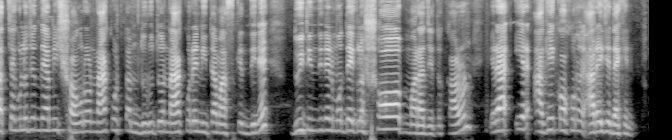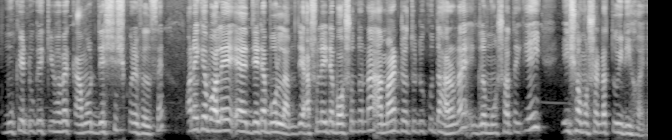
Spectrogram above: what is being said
বাচ্চাগুলো যদি আমি সংগ্রহ না করতাম, দ্রুত না করে নিতাম আজকের দিনে, দুই তিন দিনের মধ্যে এগুলো সব মারা যেত। কারণ এরা এর আগে কখনো আর এই যে দেখেন, মুখে টুকে কীভাবে কামড় দিয়ে শেষ করে ফেলছে অনেকে বলে যেটা বললাম যে আসলে এটা বসন্ত না, আমার যতটুকু ধারণা এগুলো মশা থেকেই এই সমস্যাটা তৈরি হয়।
